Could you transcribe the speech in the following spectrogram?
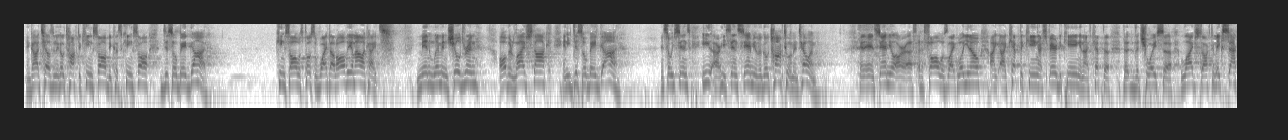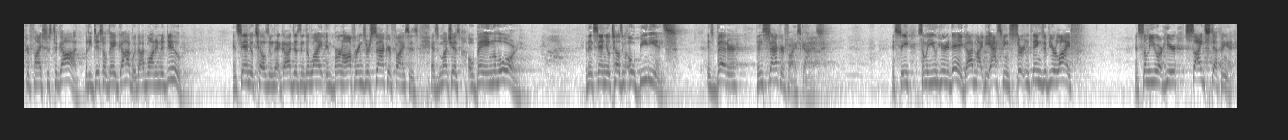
And God tells him to go talk to King Saul because King Saul disobeyed God. King Saul was supposed to wipe out all the Amalekites men, women, children, all their livestock, and he disobeyed God. And so he sends, he sends Samuel to go talk to him and tell him. And, and Samuel or uh, Saul was like, Well, you know, I, I, kept the king, I spared the king, and I've kept the, the, the choice uh, livestock to make sacrifices to God. But he disobeyed God, what God wanted him to do. And Samuel tells him that God doesn't delight in burnt offerings or sacrifices as much as obeying the Lord. And then Samuel tells him obedience is better than sacrifice, guys. And see, some of you here today, God might be asking certain things of your life. And some of you are here sidestepping it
